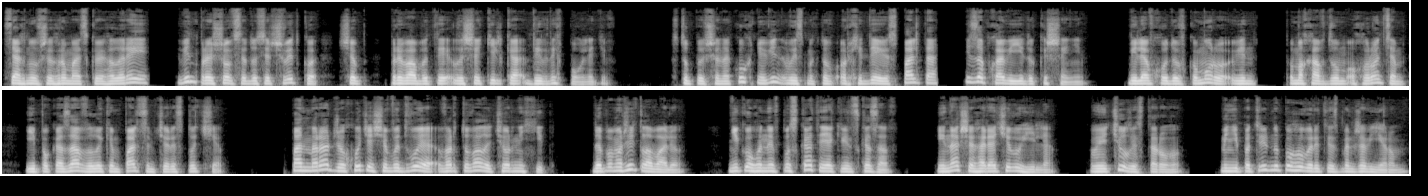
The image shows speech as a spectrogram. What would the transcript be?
Сягнувши громадської галереї, він пройшовся досить швидко, щоб привабити лише кілька дивних поглядів. Ступивши на кухню, він висмикнув орхідею з пальта і запхав її до кишені. Біля входу в комору він помахав двом охоронцям і показав великим пальцем через плече. Пан Мераджо хоче, щоб ви двоє вартували чорний хід. Допоможіть лавалю. Нікого не впускати, як він сказав. інакше гаряче вугілля. Ви чули старого. Мені потрібно поговорити з Бенжав'єром.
